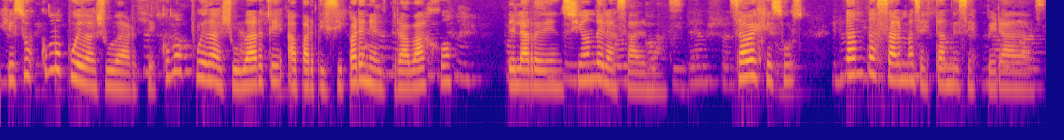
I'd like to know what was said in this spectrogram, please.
Jesús, ¿cómo puedo ayudarte? ¿Cómo puedo ayudarte a participar en el trabajo de la redención de las almas? ¿Sabe Jesús? Tantas almas están desesperadas,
